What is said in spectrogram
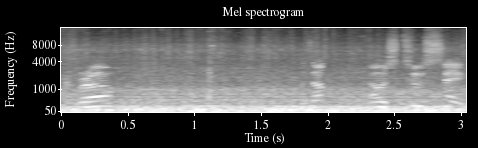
sick, bro. That was too sick.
